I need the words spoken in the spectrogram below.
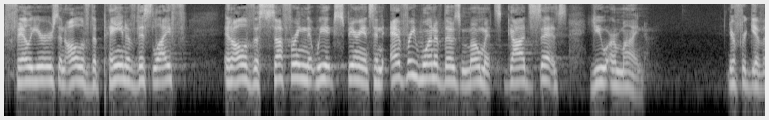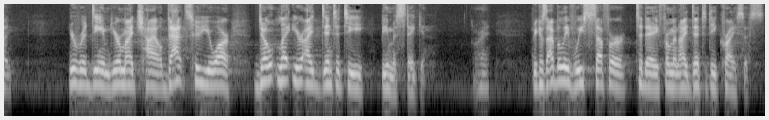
failures and all of the pain of this life, and all of the suffering that we experience, in every one of those moments, God says, You are mine. You're forgiven. You're redeemed. You're my child. That's who you are. Don't let your identity be mistaken. All right? Because I believe we suffer today from an identity crisis.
